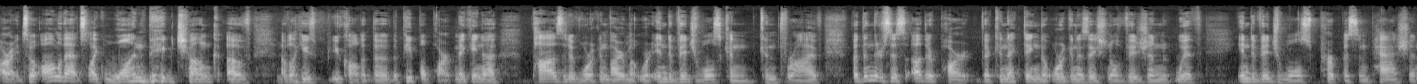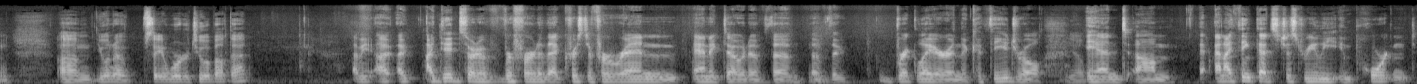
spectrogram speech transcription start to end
All right, so all of that's like one big chunk of, of like you, you called it the, the people part, making a positive work environment where individuals can can thrive. But then there's this other part, the connecting the organizational vision with individuals' purpose and passion. Um, you want to say a word or two about that? I mean, I, I, I, did sort of refer to that Christopher Wren anecdote of the mm-hmm. of the bricklayer in the cathedral, yep. and um, and I think that's just really important.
